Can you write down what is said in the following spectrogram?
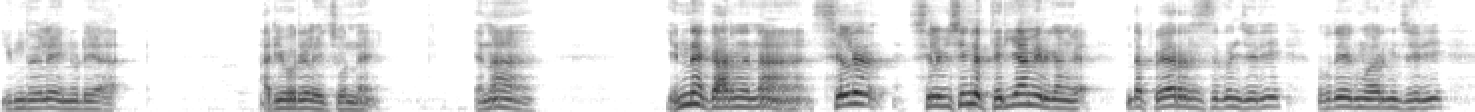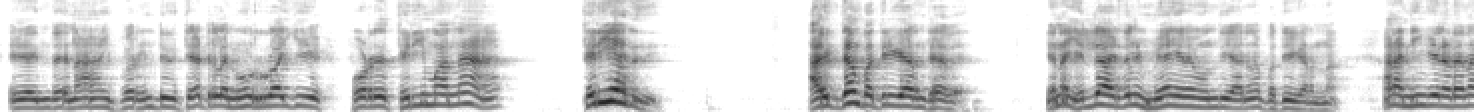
இருந்ததில் என்னுடைய அறிவுரைகளை சொன்னேன். ஏன்னா என்ன காரணம்னா சிலர் சில விஷயங்கள் தெரியாமல் இருக்காங்க. இந்த பேரரசுக்கும் சரி உதயகுமாருக்கும் சரி இந்த நான் இப்போ ரெண்டு தேட்டரில் நூறுரூவாய்க்கு போடுறது தெரியுமான்னா தெரியாது. அதுக்கு தான் பத்திரிகாரம் தேவை. ஏன்னா எல்லா இடத்துலையும் மேயரம் வந்து யாருன்னா பத்திரிகாரம் தான். ஆனால் நீங்கள் என்னடனா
